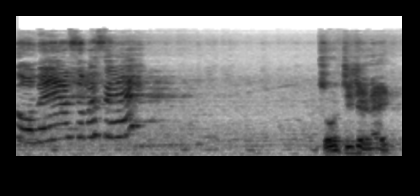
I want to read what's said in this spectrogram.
ごめん遊ばせそっちじゃない。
